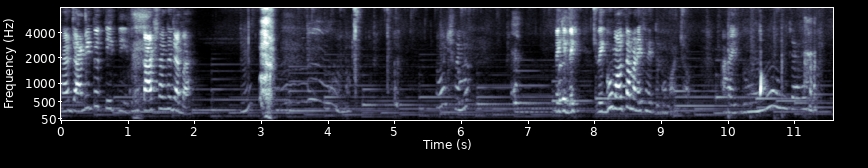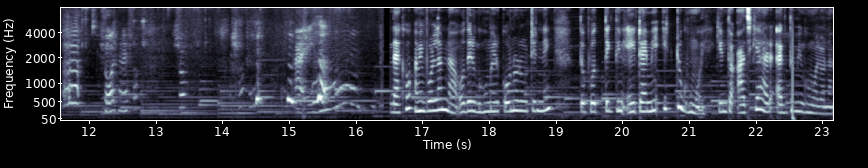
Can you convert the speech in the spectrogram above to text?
হ্যাঁ জানি তো তিতি, তুমি কার সঙ্গে যাবা। দেখি দেখি দেখি, ঘুমাও তো আমার এখানে একটু ঘুমাও। আই ঘুম শো, এখানে শো দেখো, আমি বললাম না, ওদের ঘুমের কোনো রুটিন নেই, তো প্রত্যেক দিন এই টাইমে একটু ঘুমোয় কিন্তু আজকে আর একদমই ঘুমোলো না।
